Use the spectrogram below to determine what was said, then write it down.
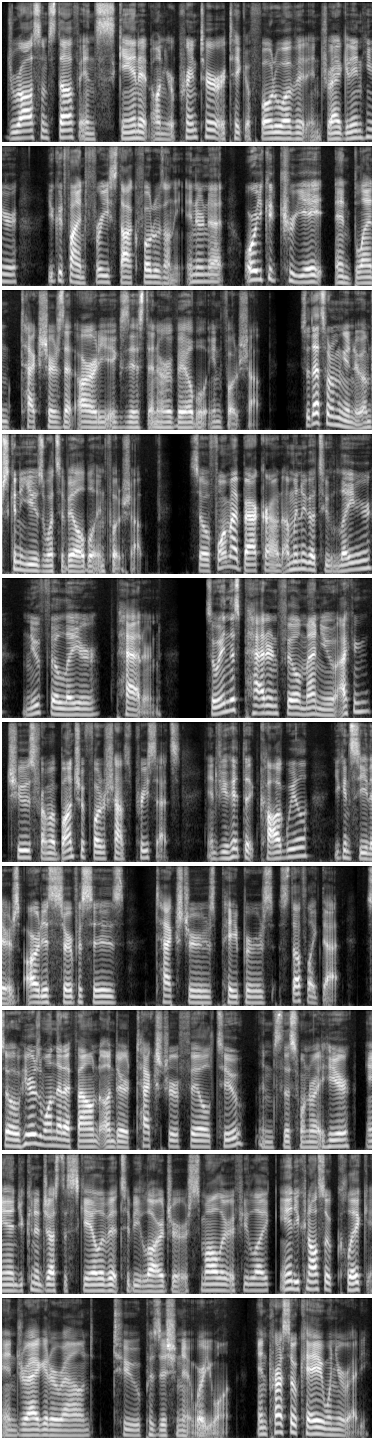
draw some stuff and scan it on your printer or take a photo of it and drag it in here. You could find free stock photos on the internet or you could create and blend textures that already exist and are available in Photoshop. So that's what I'm going to do. I'm just going to use what's available in Photoshop. So for my background, I'm going to go to Layer, New Fill Layer, Pattern. So in this Pattern Fill menu, I can choose from a bunch of Photoshop's presets. And if you hit the cogwheel, you can see there's artist surfaces, textures, papers, stuff like that. So here's one that I found under texture fill 2 and it's this one right here and you can adjust the scale of it to be larger or smaller if you like and you can also click and drag it around to position it where you want and press OK when you're ready.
